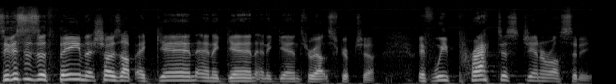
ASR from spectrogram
See, this is a theme that shows up again and again and again throughout Scripture. If we practice generosity,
